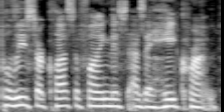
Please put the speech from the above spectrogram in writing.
Police are classifying this as a hate crime.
